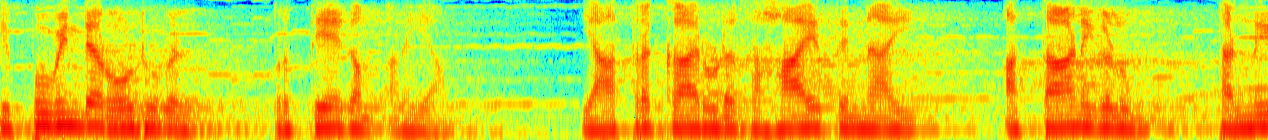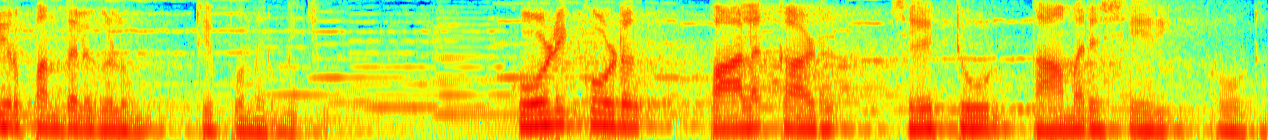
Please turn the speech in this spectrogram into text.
ടിപ്പുവിന്റെ റോഡുകൾ പ്രത്യേകം അറിയാം. യാത്രക്കാരുടെ സഹായത്തിനായി അത്താണികളും തണ്ണീർ പന്തലുകളും ടിപ്പു നിർമ്മിച്ചു. Kozhikode Palakkad Chettur Thamarassery road.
